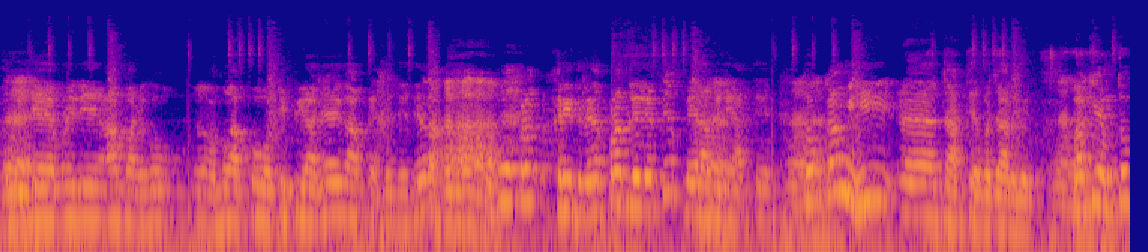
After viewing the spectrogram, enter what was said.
हम हाँ। ले आए अपने लिए आप हमारे को हम आपको ओटीपी आ जाएगा आप पैसे दे देना तो वो अपना खरीद ले अपना ले लेते हैं मेरा भी ले आते हैं हाँ। तो कम ही जाते हैं बाज़ार में हाँ। बाकी हम तो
